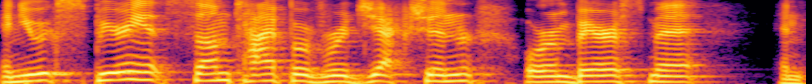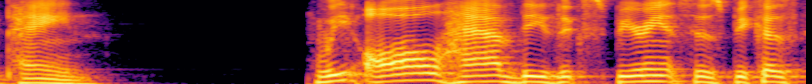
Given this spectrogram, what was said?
and you experienced some type of rejection or embarrassment and pain. We all have these experiences because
